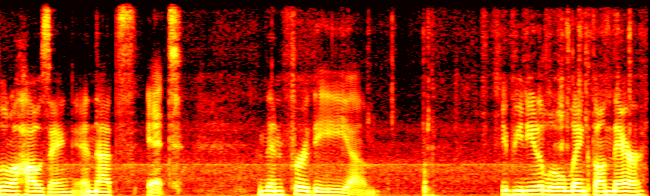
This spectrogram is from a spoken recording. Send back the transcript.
little housing and that's it. And then for the, um, if you need a little length on there,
